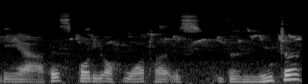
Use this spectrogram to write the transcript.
Yeah, this body of water is the Nuthe.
